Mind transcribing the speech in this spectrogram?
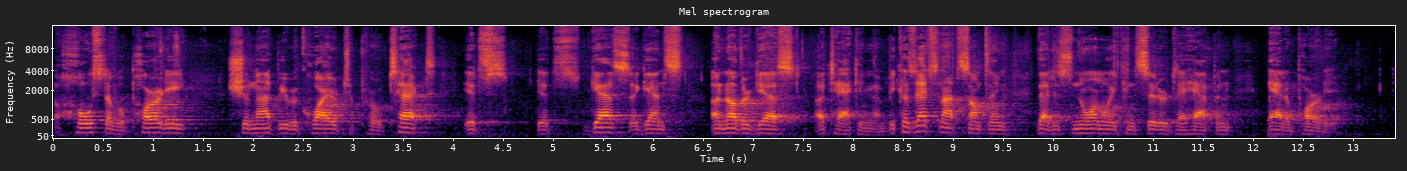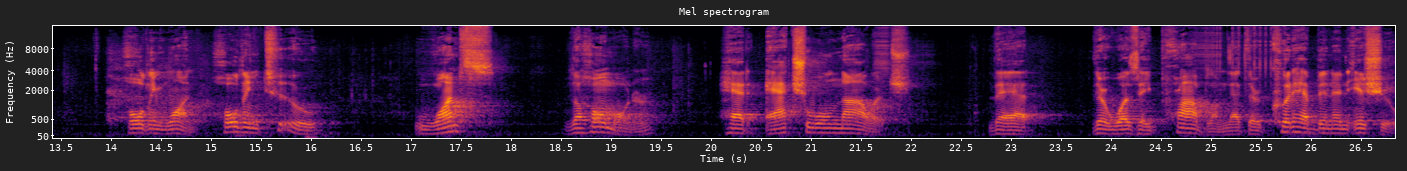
a host of a party should not be required to protect its, its guests against another guest attacking them, because that's not something that is normally considered to happen at a party. Holding one. Holding two, once the homeowner had actual knowledge that there was a problem, that there could have been an issue,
